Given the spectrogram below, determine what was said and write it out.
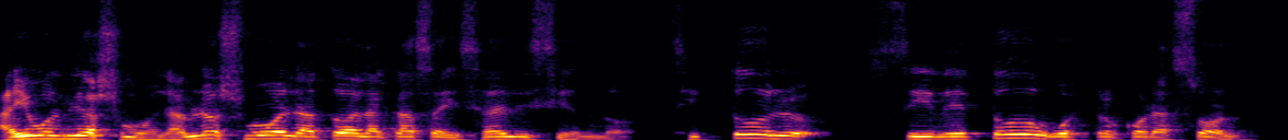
Ahí volvió Shmuel. Habló Shmuel a toda la casa de Israel diciendo, si, todo si de todo vuestro corazón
